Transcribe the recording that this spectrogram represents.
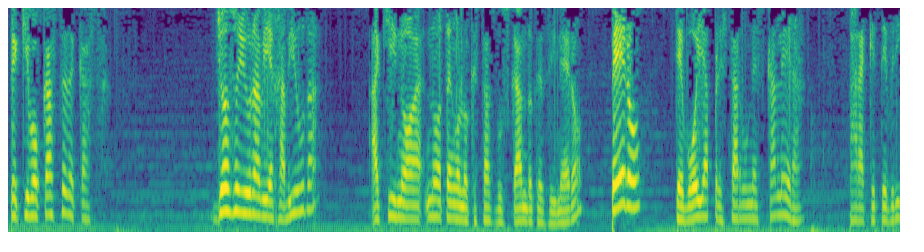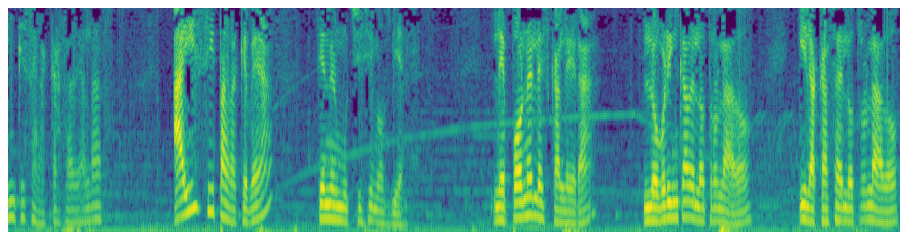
te equivocaste de casa. Yo soy una vieja viuda, aquí no, no tengo lo que estás buscando, que es dinero, pero te voy a prestar una escalera para que te brinques a la casa de al lado. Ahí sí, para que veas, tienen muchísimos bienes. Le pone la escalera, lo brinca del otro lado, y la casa del otro lado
